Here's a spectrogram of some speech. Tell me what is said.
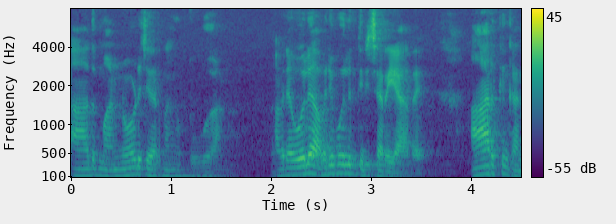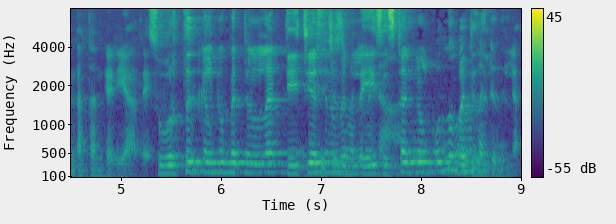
അത് മണ്ണോട് ചേർന്നങ്ങ് പോവുകയാണ്. അവരെ പോലും അവർ പോലും തിരിച്ചറിയാതെ ആർക്കും കണ്ടെത്താൻ കഴിയാതെ. സുഹൃത്തുക്കൾക്കും പറ്റുള്ള ടീച്ചേഴ്സിനും പറ്റില്ല ഈ സിസ്റ്റങ്ങൾക്കൊന്നും പറ്റുന്നില്ല. പറ്റുന്നില്ല.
